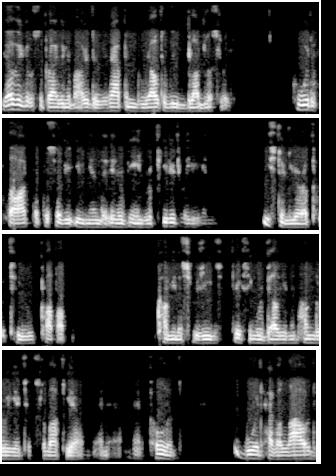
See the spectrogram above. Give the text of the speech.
The other thing that was surprising about it is it happened relatively bloodlessly. Who would have thought that the Soviet Union that intervened repeatedly in Eastern Europe to prop up communist regimes facing rebellion in Hungary and Czechoslovakia and, and Poland would have allowed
